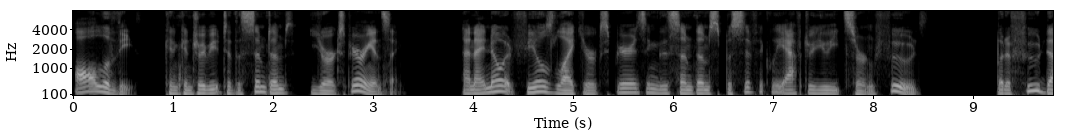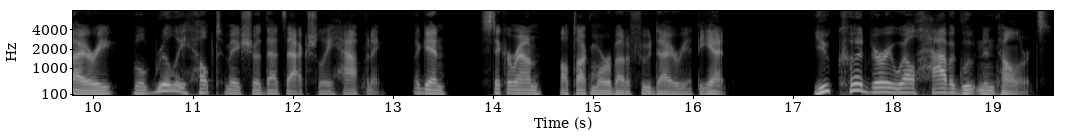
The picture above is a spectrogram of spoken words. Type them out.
All of these can contribute to the symptoms you're experiencing. And I know it feels like you're experiencing these symptoms specifically after you eat certain foods, but a food diary will really help to make sure that's actually happening. Again, stick around, I'll talk more about a food diary at the end. You could very well have a gluten intolerance.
